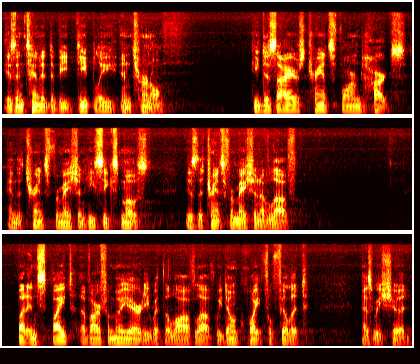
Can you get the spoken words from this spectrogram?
is intended to be deeply internal. He desires transformed hearts, and the transformation he seeks most is the transformation of love. But in spite of our familiarity with the law of love, we don't quite fulfill it as we should.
